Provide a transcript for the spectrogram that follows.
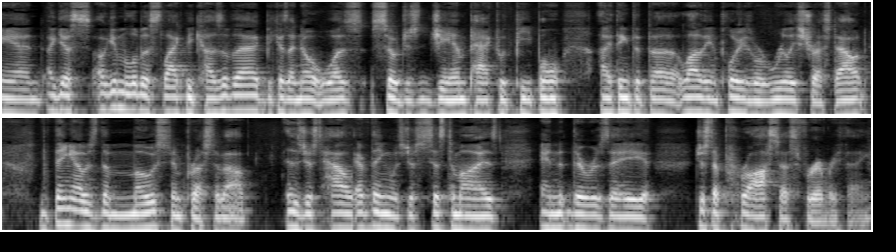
And I guess I'll give him a little bit of slack because of that, because I know it was so just jam packed with people. I think that the, a lot of the employees were really stressed out. The thing I was the most impressed about is just how everything was just systemized and there was a, just a process for everything.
